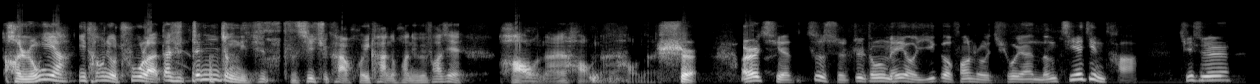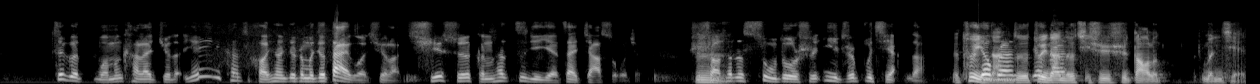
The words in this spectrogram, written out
很容易啊，一趟就出了。但是真正你去仔细去看回看的话，你会发现好难，好难，好难。是，而且自始至终没有一个防守球员能接近他。其实这个我们看来觉得，耶，你看好像就这么就带过去了。其实可能他自己也在加速，我觉得，至少他的速度是一直不减的。最难得，最难得其实是到了门前。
